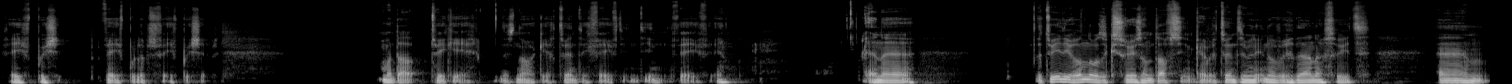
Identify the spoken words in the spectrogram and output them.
5 push 5 pull-ups, 5 push-ups. Maar dat twee keer. Dus nog een keer 20, 15, 10, 5. Ja. En uh, de tweede ronde was ik serieus aan het afzien. Ik heb er 20 minuten over gedaan of zoiets. Um,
